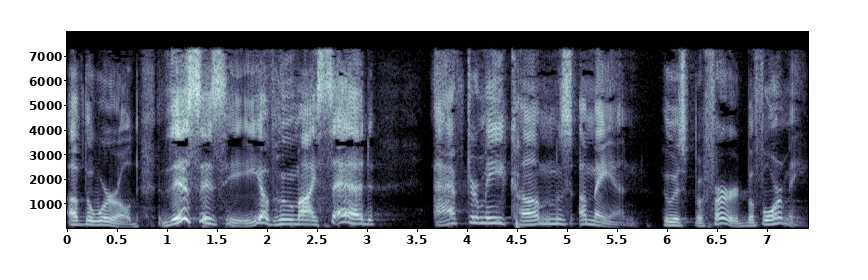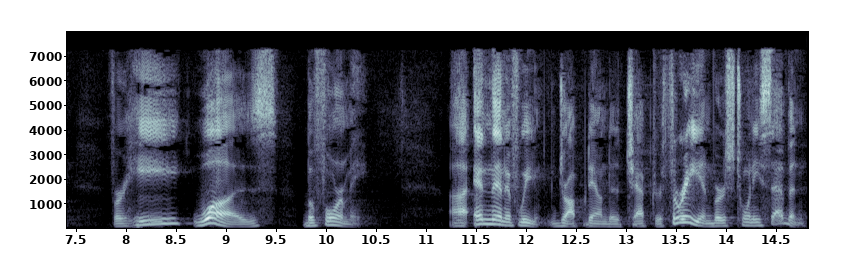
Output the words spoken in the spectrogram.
of the world. This is he of whom I said, After me comes a man who is preferred before me, for he was before me. Uh, and then if we drop down to chapter 3 and verse 27.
